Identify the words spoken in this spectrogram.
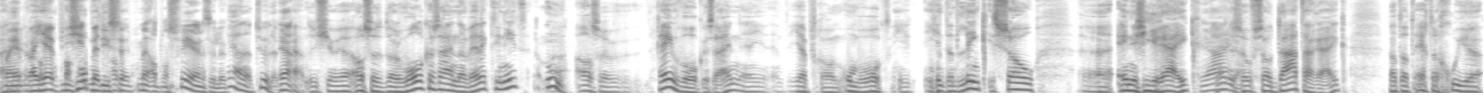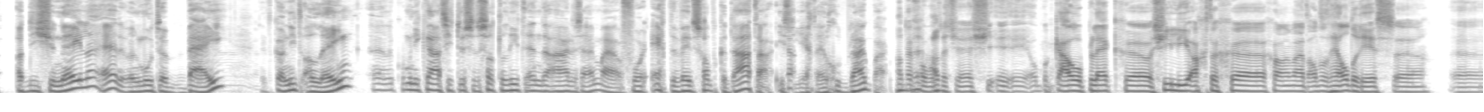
maar je, maar je, hebt- je zit met. optisch, eh, met atmosfeer natuurlijk. Ja, natuurlijk. Ja. Ja. dus je, als er er wolken zijn, dan werkt die niet. Maar als er geen wolken zijn, en je, je hebt gewoon onbewolkt. en Je, de link is zo eh, energierijk, Ja, hè, dus ja. zo, zo datarijk, dat dat echt een goede additionele, hè, we moeten bij. Het kan niet alleen eh, de communicatie tussen de satelliet en de aarde zijn, maar voor echt de wetenschappelijke data is die echt heel goed bruikbaar. Want, Bijvoorbeeld dat je eh, op een koude plek, eh, Chili-achtig, eh, gewoon waar het altijd helder is. Eh,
